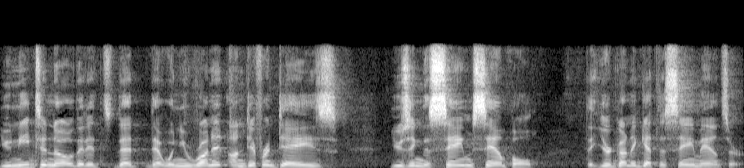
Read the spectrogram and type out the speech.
you need to know that, it's, that, that when you run it on different days using the same sample, that you're going to get the same answer.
